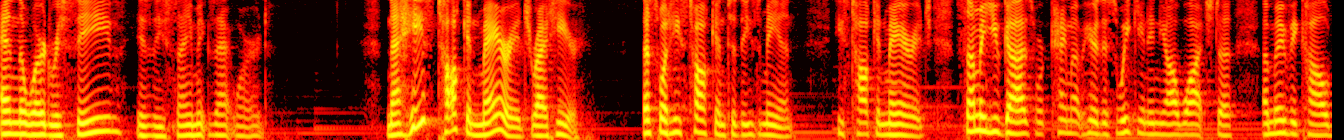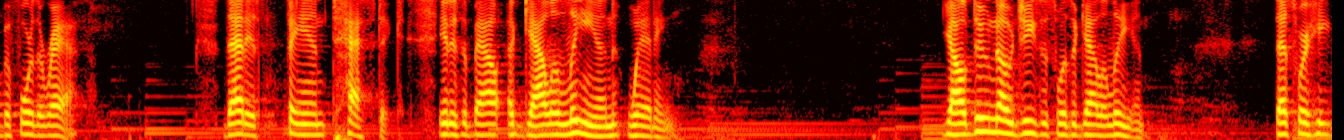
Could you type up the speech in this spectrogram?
and the word receive is the same exact word. Now, he's talking marriage right here. That's what he's talking to these men. He's talking marriage. Some of you guys were, came up here this weekend and y'all watched a, a movie called Before the Wrath. That is fantastic. It is about a Galilean wedding. Y'all do know Jesus was a Galilean. That's where he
